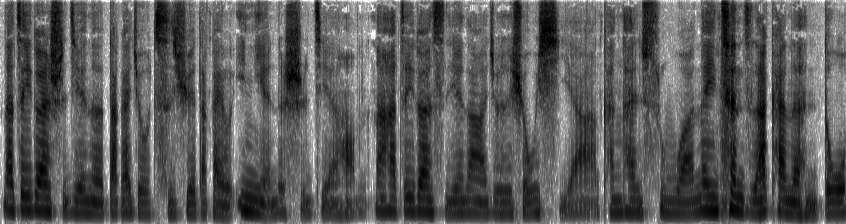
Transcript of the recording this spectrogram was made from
那这一段时间呢，大概就持续大概有一年的时间哈。那他这一段时间当然就是休息啊，看看书啊。那一阵子他看了很多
